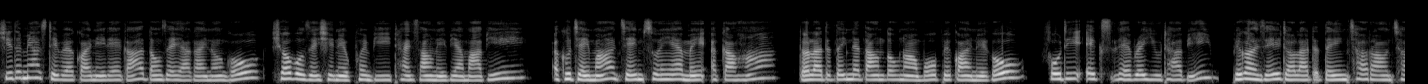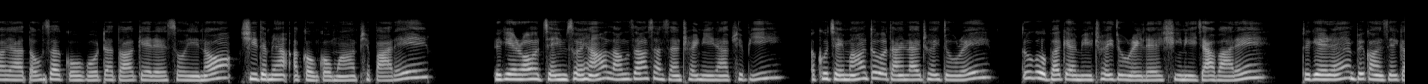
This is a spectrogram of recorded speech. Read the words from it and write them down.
ရှိသမျှ stable coin တွေက30ရာခိုင်နှုန်းကို short position တွေဖွင့်ပြီးထိုင်ဆောင်နေပြန်ပါပြီ။ အခုချိန်မှာ James Swin ရဲ့ main account ဟာဒေါ်လာ3,300ဘို့ Bitcoin တွေကို 40x leverage ယူထားပြီး Bitcoin ဈေးဒေါ်လာ3,639ကိုတက်သွားခဲ့တဲ့ဆိုရင်တော့ရှိသမျှအကုန်ကုန်မှာဖြစ်ပါတယ်။တကယ်တော့ James Swin ဟာလောင်စားဆန်ဆန် trade နေတာဖြစ်ပြီးအခုချိန်မှာသူ့အတိုင်းလိုက် trade သူတွေသူ့ကိုဘက်ကန်ပြီး trade သူတွေလည်းရှိနေကြပါတယ်။ တကယ်တမ်း Bitcoin ဈေးက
